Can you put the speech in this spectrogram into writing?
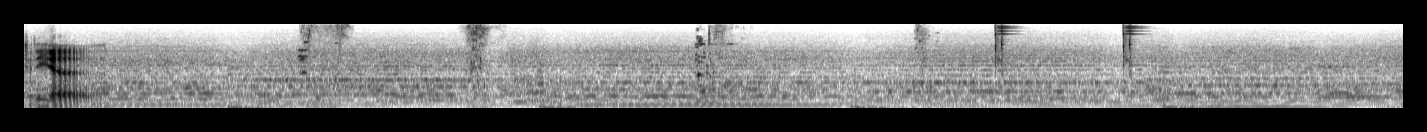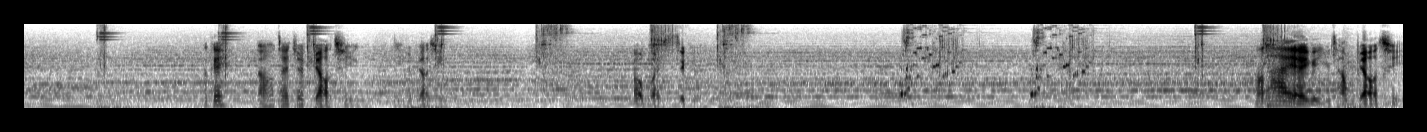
确定了。OK，然后在这表情，哪个表情？哦，不是这个。然后它还有一个隐藏表情，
